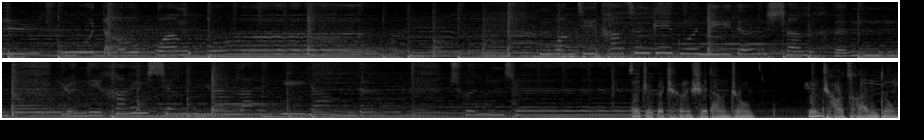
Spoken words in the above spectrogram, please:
日出到黄昏。忘记他曾给过你的伤痕，愿你还像原来一样的纯真。在这个城市当中，人潮攒动。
